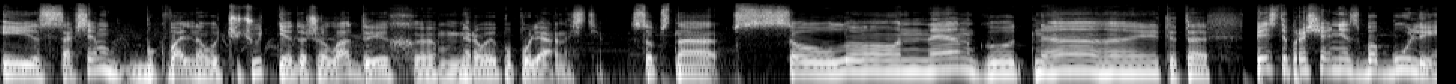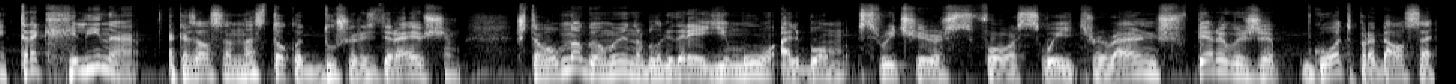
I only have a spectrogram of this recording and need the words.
И совсем буквально вот чуть-чуть не дожила до их э, мировой популярности. Собственно, So Long and Good Night — это песня прощания с бабулей. Трек Хелина оказался настолько душераздирающим, что во многом именно благодаря ему альбом Three Cheers for Sweet Revenge в первый же год продался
